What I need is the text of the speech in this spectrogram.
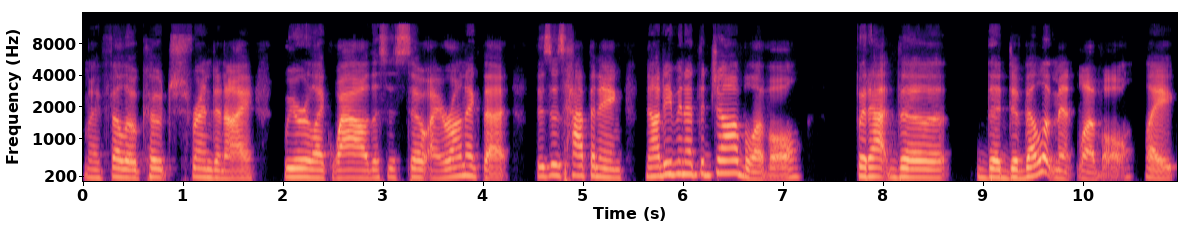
my fellow coach friend and I, we were like, wow, this is so ironic that this is happening not even at the job level, but at the the development level. Like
